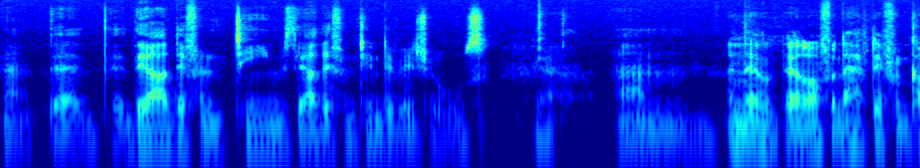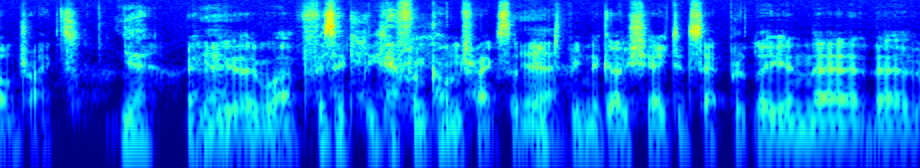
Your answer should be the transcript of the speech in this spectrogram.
you know, they're, they are different teams, they are different individuals. Yeah. Um, And they'll, they'll often have different contracts. yeah. Yeah. They will have physically different contracts that Yeah. need to be negotiated separately, and they're they're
